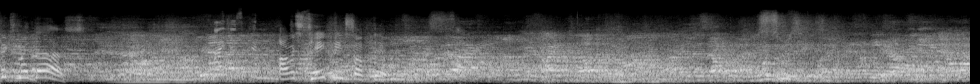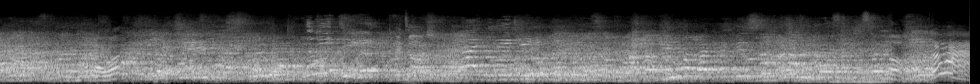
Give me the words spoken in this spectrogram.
fix my desk. I just. I was taping something. Sorry. What? Oh. Ah.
